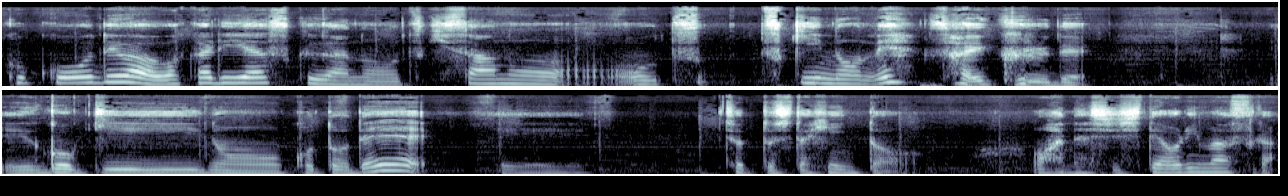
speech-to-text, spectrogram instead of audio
ここでは分かりやすく、あの、月さんの、月のね、サイクルで、動きのことで、えー、ちょっとしたヒントをお話ししておりますが、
